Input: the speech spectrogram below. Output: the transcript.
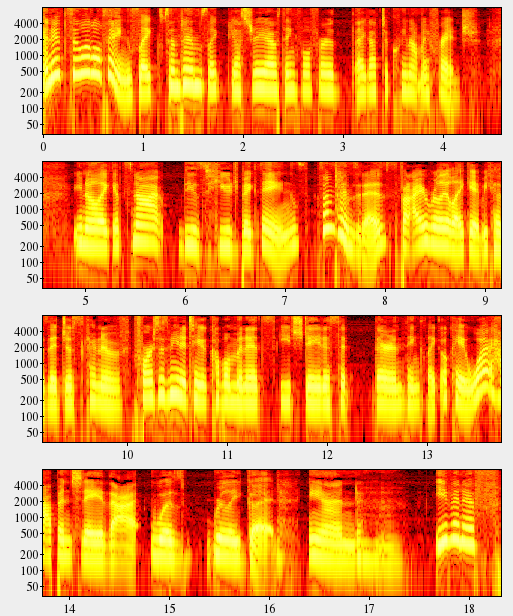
And it's the little things. Like sometimes, like yesterday, I was thankful for I got to clean out my fridge. You know, like it's not these huge big things. Sometimes it is, but I really like it because it just kind of forces me to take a couple minutes each day to sit there and think like, okay, what happened today that was really good? And mm-hmm. Even if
